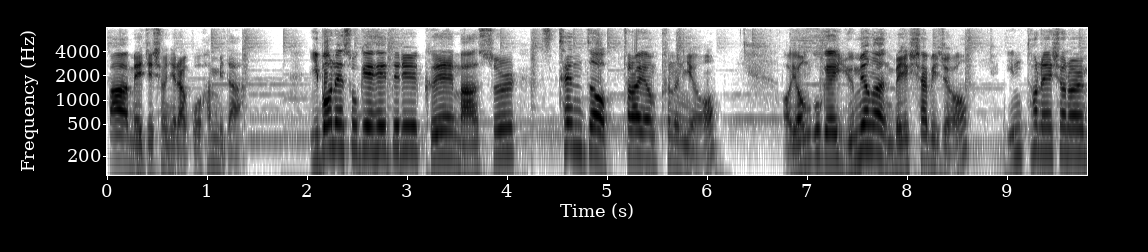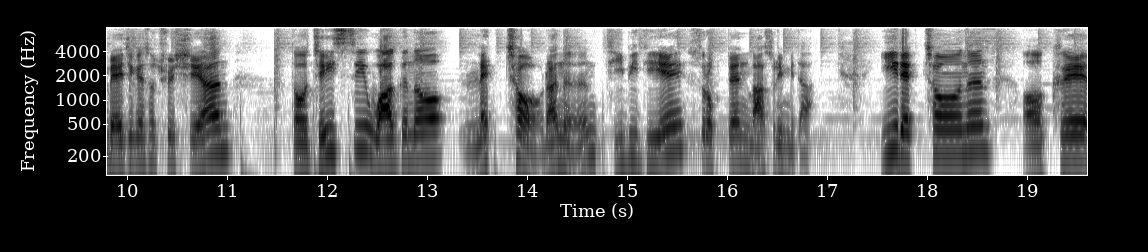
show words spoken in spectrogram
바 매지션이라고 합니다. 이번에 소개해드릴 그의 마술 스탠드업 트라이엄프는요, 어, 영국의 유명한 매직샵이죠. 인터내셔널 매직에서 출시한 더 제이씨 와그너 렉처라는 DVD에 수록된 마술입니다. 이 렉처는 어, 그의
